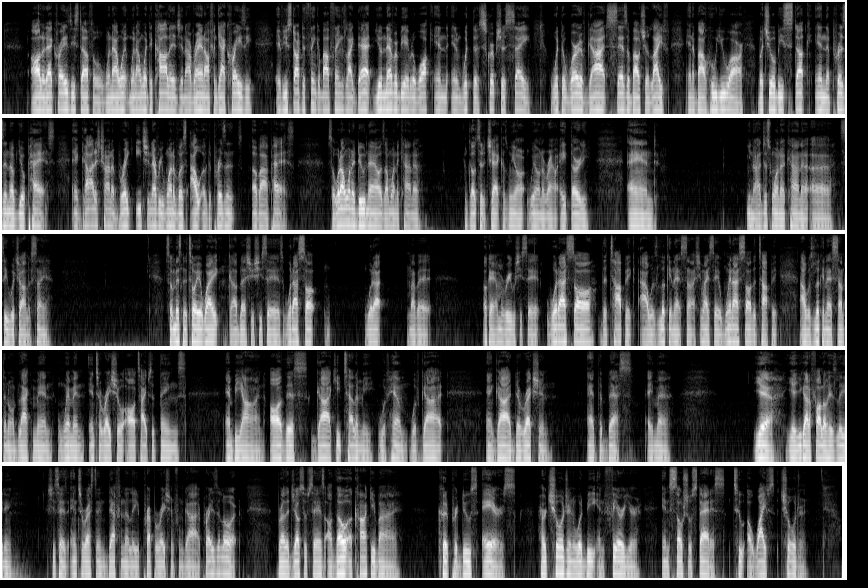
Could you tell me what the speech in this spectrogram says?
all of that crazy stuff or when I went when I went to college and I ran off and got crazy if you start to think about things like that you'll never be able to walk in in what the scriptures say what the word of God says about your life and about who you are but you'll be stuck in the prison of your past. And God is trying to break each and every one of us out of the prisons of our past. So what I want to do now is I want to kind of go to the chat because we are we on around eight thirty, and you know I just want to kind of uh, see what y'all are saying. So Miss Natoya White, God bless you. She says, "What I saw, what I, my bad. Okay, I'm gonna read what she said. What I saw the topic, I was looking at some. She might say, when I saw the topic, I was looking at something on black men, women, interracial, all types of things, and beyond. All this, God keep telling me with Him, with God, and God direction at the best. Amen. Yeah, yeah, you got to follow His leading. She says, interesting, definitely preparation from God. Praise the Lord. Brother Joseph says, although a concubine could produce heirs, her children would be inferior in social status to a wife's children,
